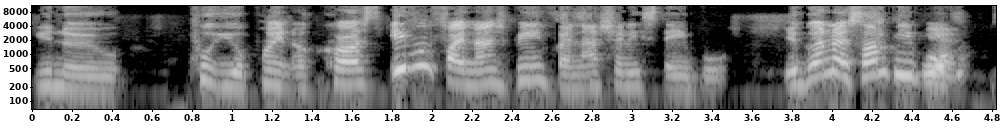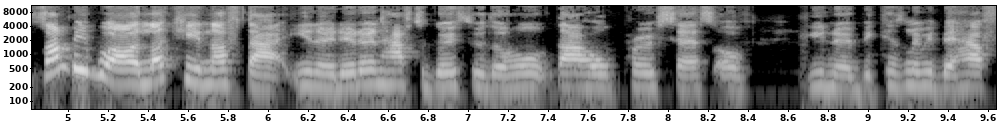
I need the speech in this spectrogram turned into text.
you know put your point across. Even finance, being financially stable, you're gonna. Some people, Yeah. some people are lucky enough that you know they don't have to go through the whole that whole process of you know because maybe they have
